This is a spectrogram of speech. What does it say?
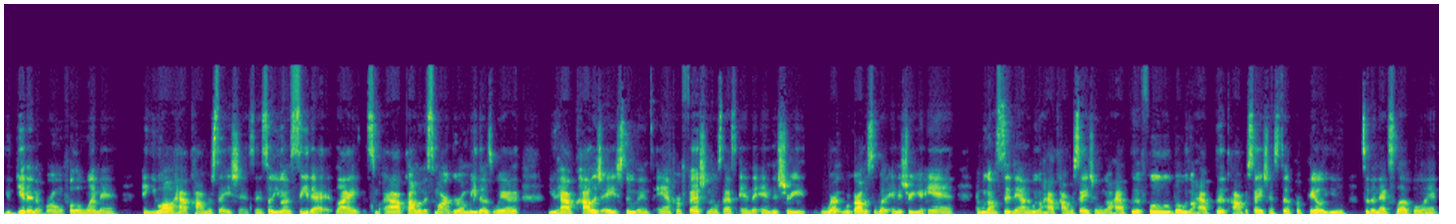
you get in a room full of women and you all have conversations. And so you're going to see that. Like I'll call them the smart girl meetups where you have college age students and professionals that's in the industry, regardless of what industry you're in. And we're going to sit down and we're going to have conversation. We're going to have good food, but we're going to have good conversations to propel you to the next level. And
